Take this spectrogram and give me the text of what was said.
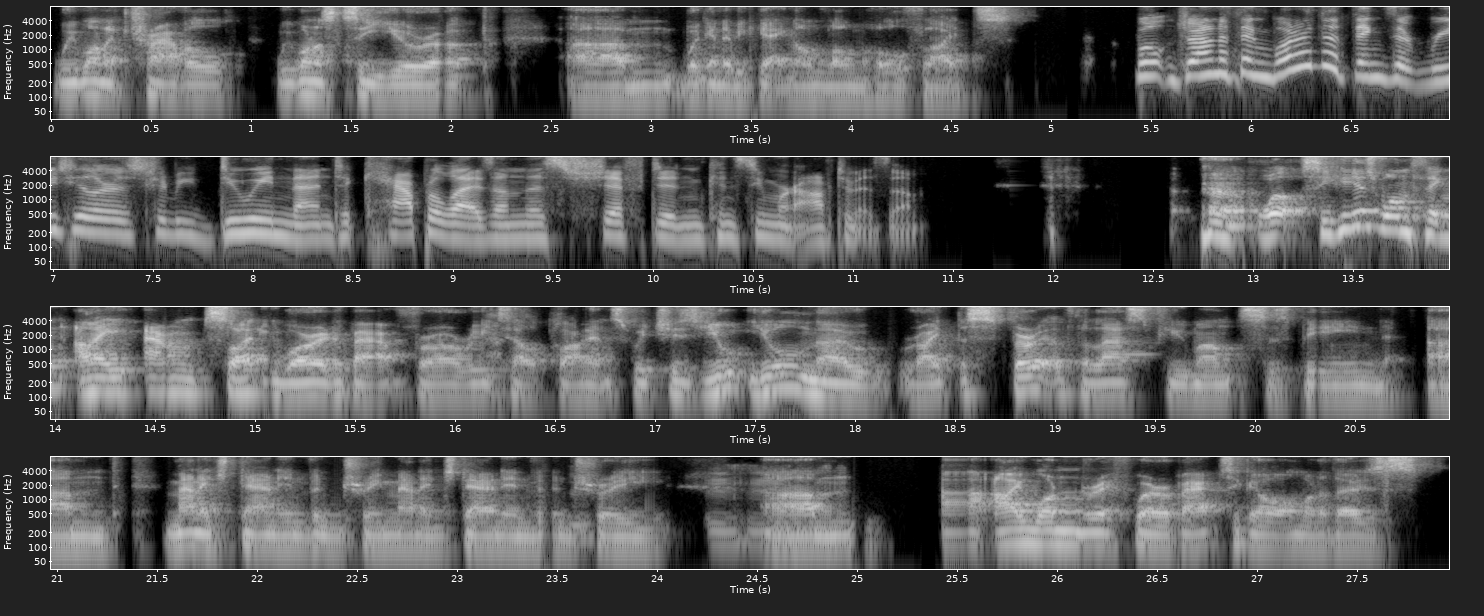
We want to travel we want to see Europe. Um, we're going to be getting on long haul flights. Well, Jonathan, what are the things that retailers should be doing then to capitalize on this shift in consumer optimism? Well, see, here's one thing I am slightly worried about for our retail clients, which is you you'll know, right? The spirit of the last few months has been um, manage down inventory, manage down inventory. Mm-hmm. Um, I wonder if we're about to go on one of those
